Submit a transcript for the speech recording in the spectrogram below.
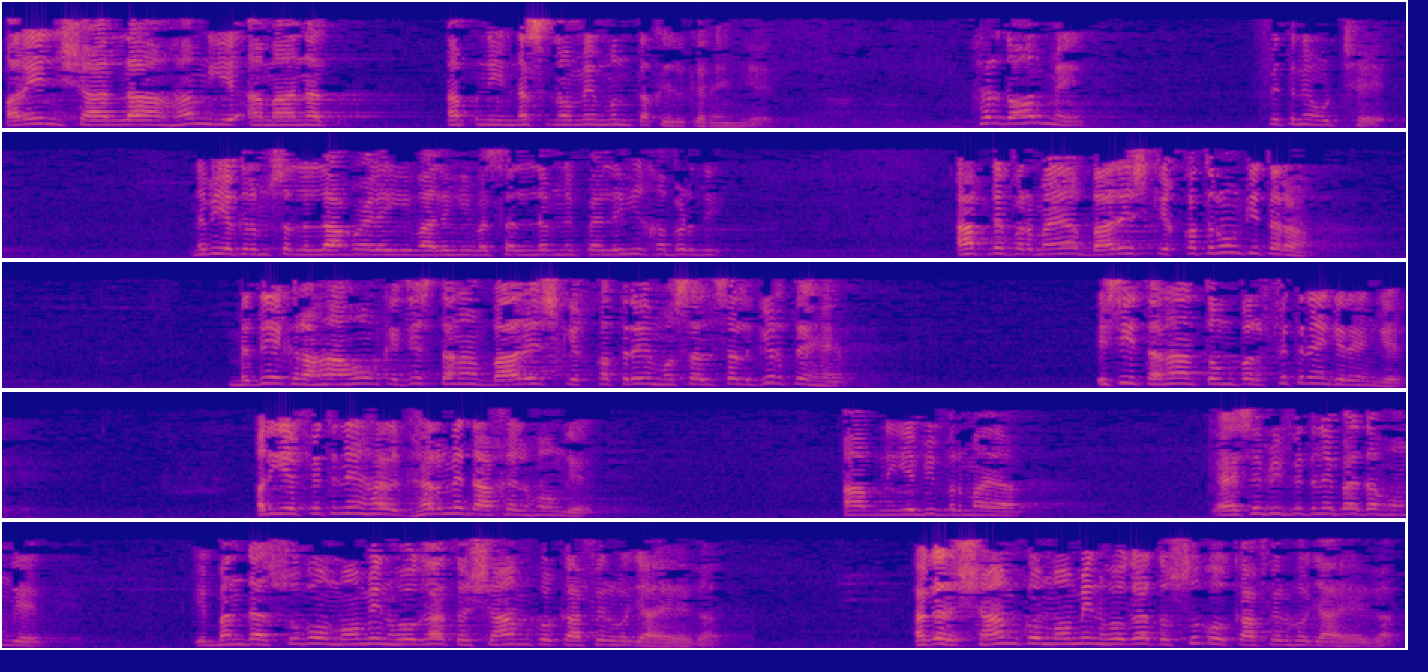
اور انشاءاللہ ہم یہ امانت اپنی نسلوں میں منتقل کریں گے۔ ہر دور میں فتنے اٹھے۔ نبی اکرم صلی اللہ علیہ وآلہ وسلم نے پہلے ہی خبر دی۔ آپ نے فرمایا، بارش کے قطروں کی طرح۔ میں دیکھ رہا ہوں کہ جس طرح بارش کے قطرے مسلسل گرتے ہیں، اسی طرح تم پر فتنے گریں گے۔ اور یہ فتنے ہر گھر میں داخل ہوں گے۔ آپ نے یہ بھی فرمایا کہ ایسے بھی فتنے پیدا ہوں گے کہ بندہ صبح مومن ہوگا تو شام کو کافر ہو جائے گا۔ اگر شام کو مومن ہوگا تو صبح کافر ہو جائے گا۔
